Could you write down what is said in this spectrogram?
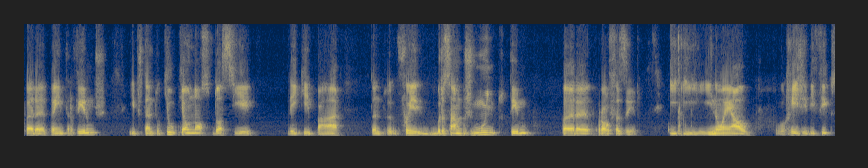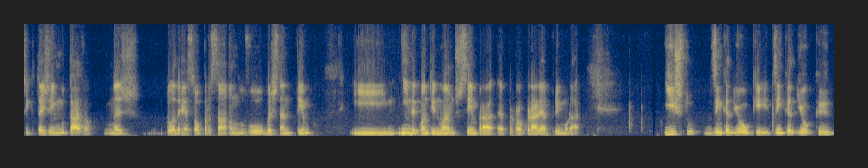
para, para intervirmos e, portanto, aquilo que é o nosso dossiê da equipa A, portanto, foi, debruçámos muito tempo para, para o fazer. E, e, e, não é algo rígido e fixo e que esteja imutável, mas toda essa operação levou bastante tempo e ainda continuamos sempre a, a procurar aprimorar. Isto desencadeou o quê? Desencadeou que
